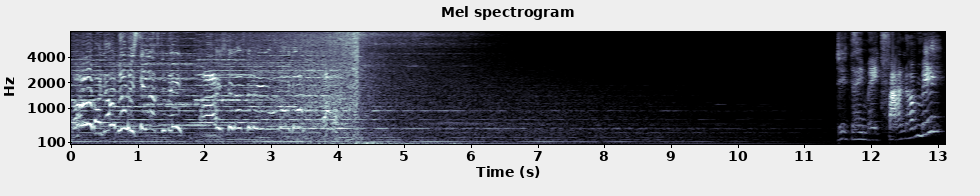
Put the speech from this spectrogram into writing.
Oh my god. No, he's still after me. Ah, he's still after me. Oh my god. Ah. Did they make fun of me?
